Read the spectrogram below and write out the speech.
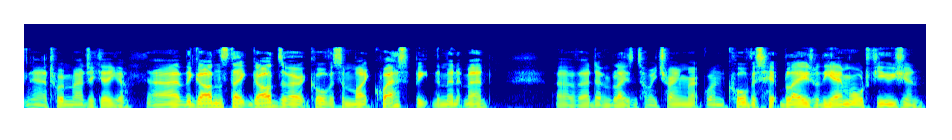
Yeah, Twin Magic. There you go. Uh, the Garden State Gods of Eric Corvus and Mike Quest beat the Minutemen of uh, Devin Blaze and Tommy Trainwreck when Corvus hit Blaze with the Emerald Fusion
